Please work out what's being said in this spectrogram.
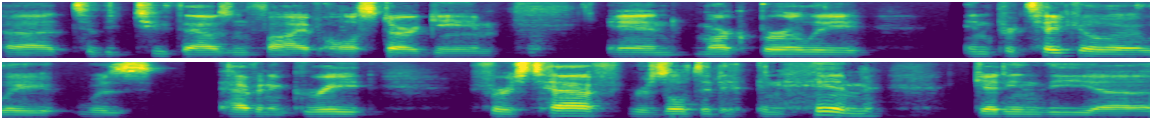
uh, to the 2005 All Star Game. And Mark Buehrle, in particularly, was having a great first half, resulted in him getting the uh,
